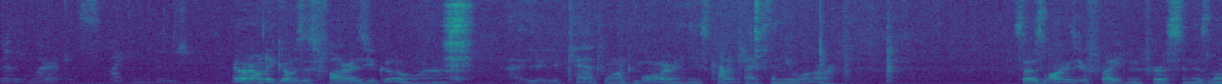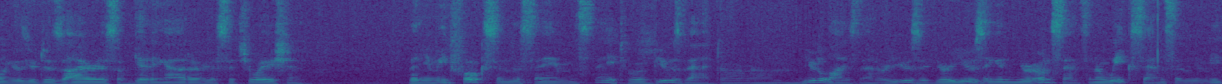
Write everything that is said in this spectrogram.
really work. It's like an illusion. No, it only goes as far as you go. Uh, you, you can't want more in these contacts than you are. So as long as you're a frightened person, as long as you're desirous of getting out of your situation, then you meet folks in the same state who abuse that or um, utilize that or use it. You're using in your own sense, in a weak sense, and you meet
